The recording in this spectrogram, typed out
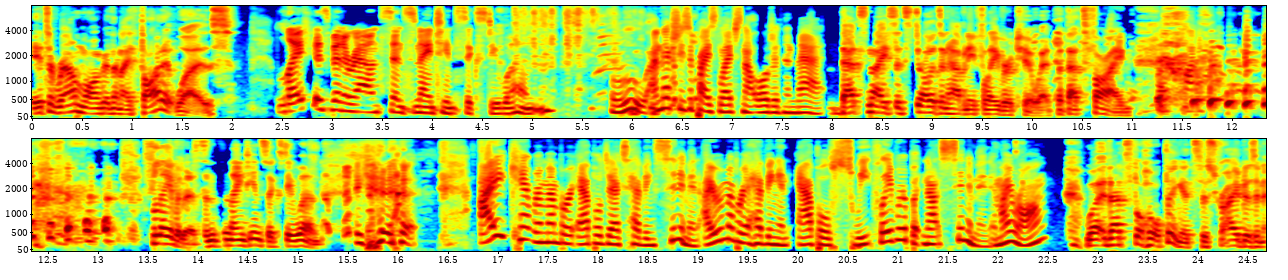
it's around longer than I thought it was. Life has been around since 1961. Ooh, I'm actually surprised life's not older than that. That's nice. It still doesn't have any flavor to it, but that's fine. flavorless since 1961. I can't remember Apple Jacks having cinnamon. I remember it having an apple sweet flavor, but not cinnamon. Am I wrong? Well, that's the whole thing. It's described as an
